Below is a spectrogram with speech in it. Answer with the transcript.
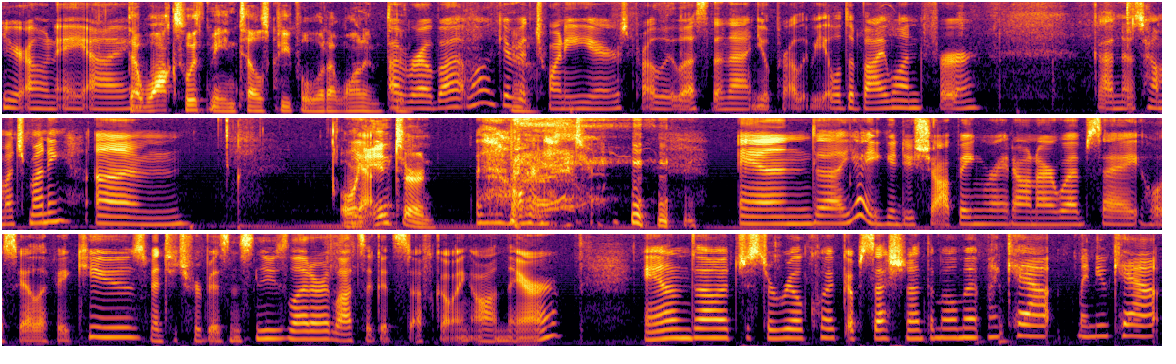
Your own AI. that walks with me and tells people what I want him to. a robot. Well, give Yeah. it 20 years, probably less than that, and you'll probably be able to buy one for God knows how much money. Um, or yeah. an intern. or an intern. and uh, yeah, you can do shopping right on our website, wholesale FAQs, Vintage for Business newsletter, lots of good stuff going on there. And uh, just a real quick obsession at the moment my cat, my new cat.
